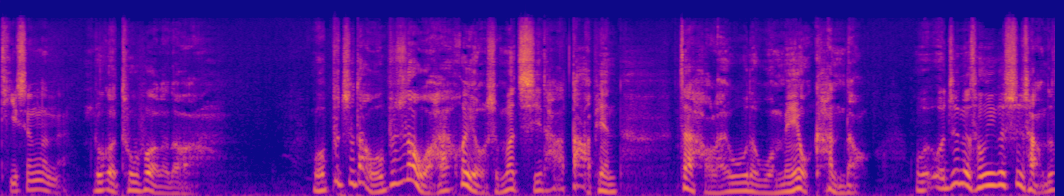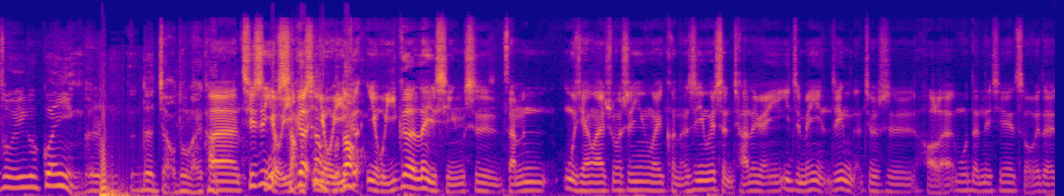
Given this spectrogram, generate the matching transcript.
提升了呢？如果突破了的话，我不知道，我不知道我还会有什么其他大片。在好莱坞的我没有看到，我我真的从一个市场的作为一个观影的人的角度来看，呃，其实有一个有一个有一个类型是咱们目前来说是因为可能是因为审查的原因一直没引进的，就是好莱坞的那些所谓的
